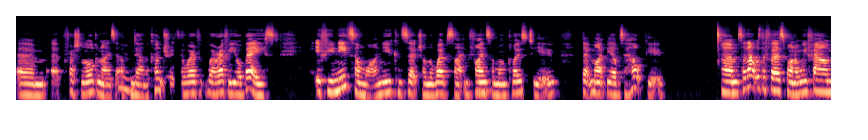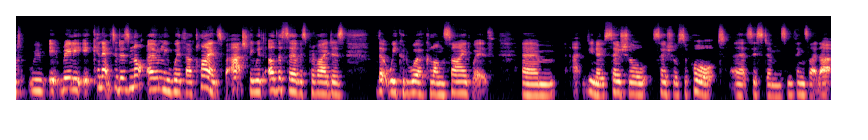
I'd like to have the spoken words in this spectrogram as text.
um, a professional organizer mm. up and mm. down the country. So wherever wherever you're based, if you need someone, you can search on the website and find someone close to you that might be able to help you. Um, so that was the first one, and we found we it really it connected us not only with our clients but actually with other service providers that we could work alongside with. Um, you know, social social support uh, systems and things like that,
